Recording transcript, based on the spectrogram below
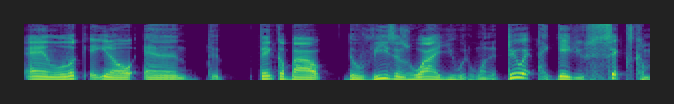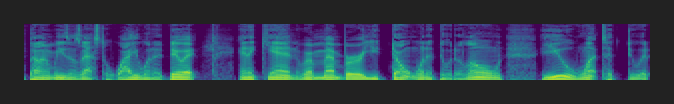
and look, you know, and think about the reasons why you would want to do it. I gave you six compelling reasons as to why you want to do it. And again, remember, you don't want to do it alone. You want to do it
